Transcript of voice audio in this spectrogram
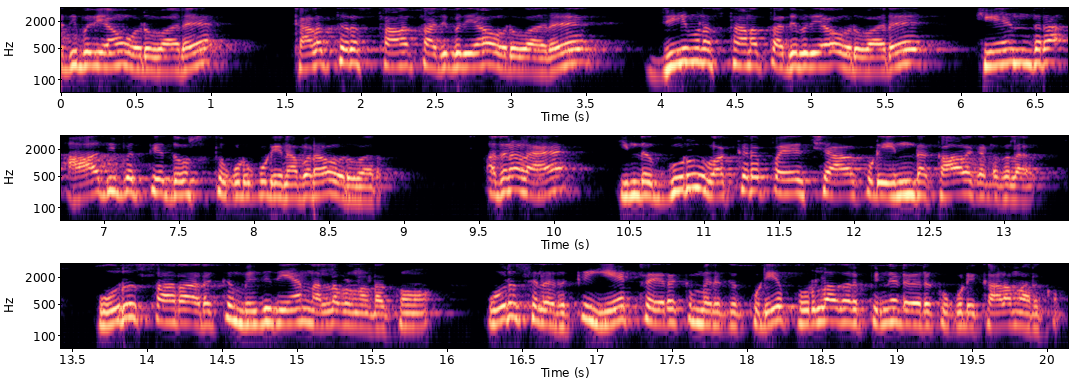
அதிபதியாகவும் வருவார். களத்திர ஸ்தானத்து அதிபதியாக வருவார். ஜீவனஸ்தானத்து அதிபதியாக வருவார். கேந்திர ஆதிபத்திய தோஷத்தை கொடுக்கக்கூடிய நபராக வருவார். அதனால் இந்த குரு வக்கர பயிற்சி ஆகக்கூடிய இந்த காலகட்டத்தில் ஒரு சாராருக்கு மிகுதியான நல்ல பலன் நடக்கும். ஒரு சிலருக்கு ஏற்ற இறக்கம் இருக்கக்கூடிய பொருளாதார பின்னடைவு இருக்கக்கூடிய காலமாக இருக்கும்.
